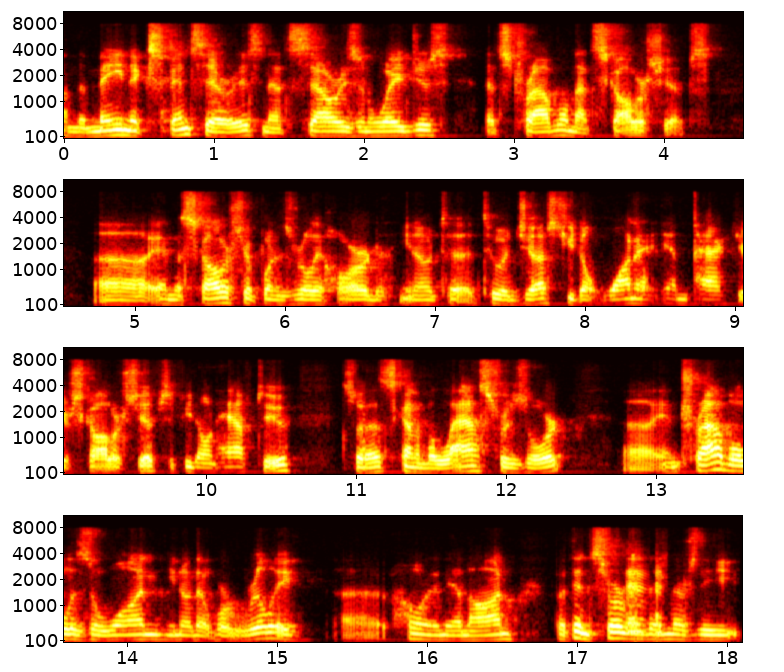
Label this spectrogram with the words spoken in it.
on the main expense areas, and that's salaries and wages, that's travel, and that's scholarships. Uh, and the scholarship one is really hard, you know, to, to adjust. You don't want to impact your scholarships if you don't have to. So that's kind of a last resort. Uh, and travel is the one, you know, that we're really uh, honing in on. But then certainly then there's the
